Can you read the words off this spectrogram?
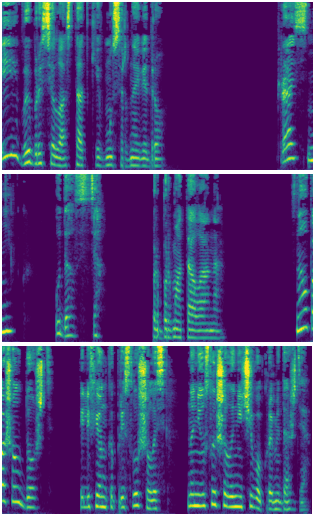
и выбросила остатки в мусорное ведро. «Праздник удался», пробормотала она. Снова пошел дождь. Филифенка прислушалась, но не услышала ничего, кроме дождя.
